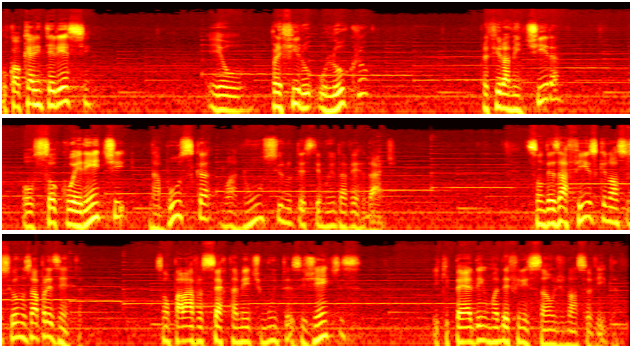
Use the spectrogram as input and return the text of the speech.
por qualquer interesse, eu prefiro o lucro, prefiro a mentira, ou sou coerente na busca, no anúncio, no testemunho da verdade. São desafios que nosso Senhor nos apresenta. São palavras certamente muito exigentes e que pedem uma definição de nossa vida.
